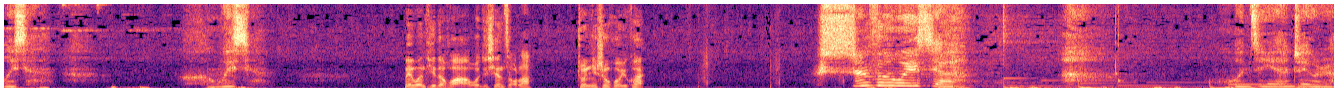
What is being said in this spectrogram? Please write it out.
危险，很危险。没问题的话，我就先走了。祝您生活愉快。十分危险。文景言这个人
